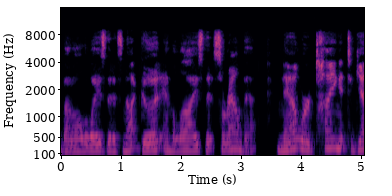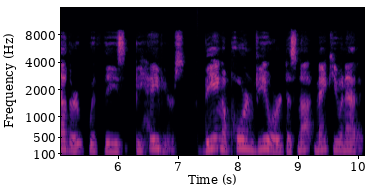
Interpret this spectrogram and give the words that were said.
about all the ways that it's not good and the lies that surround that. Now we're tying it together with these behaviors. Being a porn viewer does not make you an addict.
